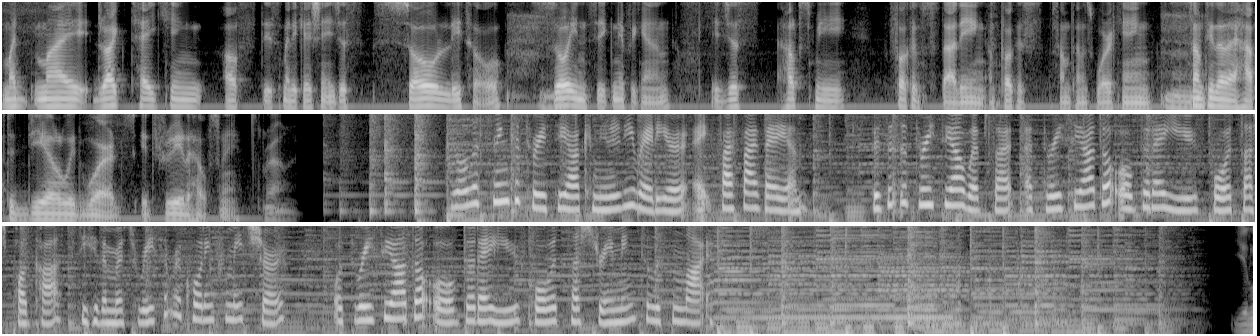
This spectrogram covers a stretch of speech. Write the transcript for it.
My my drug taking of this medication is just so little, so insignificant. It just helps me focus studying and focus sometimes working. Mm. Something that I have to deal with words. It really helps me. right. You're listening to 3CR Community Radio 855 AM. Visit the 3CR website at 3cr.org.au forward slash podcast to hear the most recent recording from each show or 3cr.org.au forward slash streaming to listen live.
